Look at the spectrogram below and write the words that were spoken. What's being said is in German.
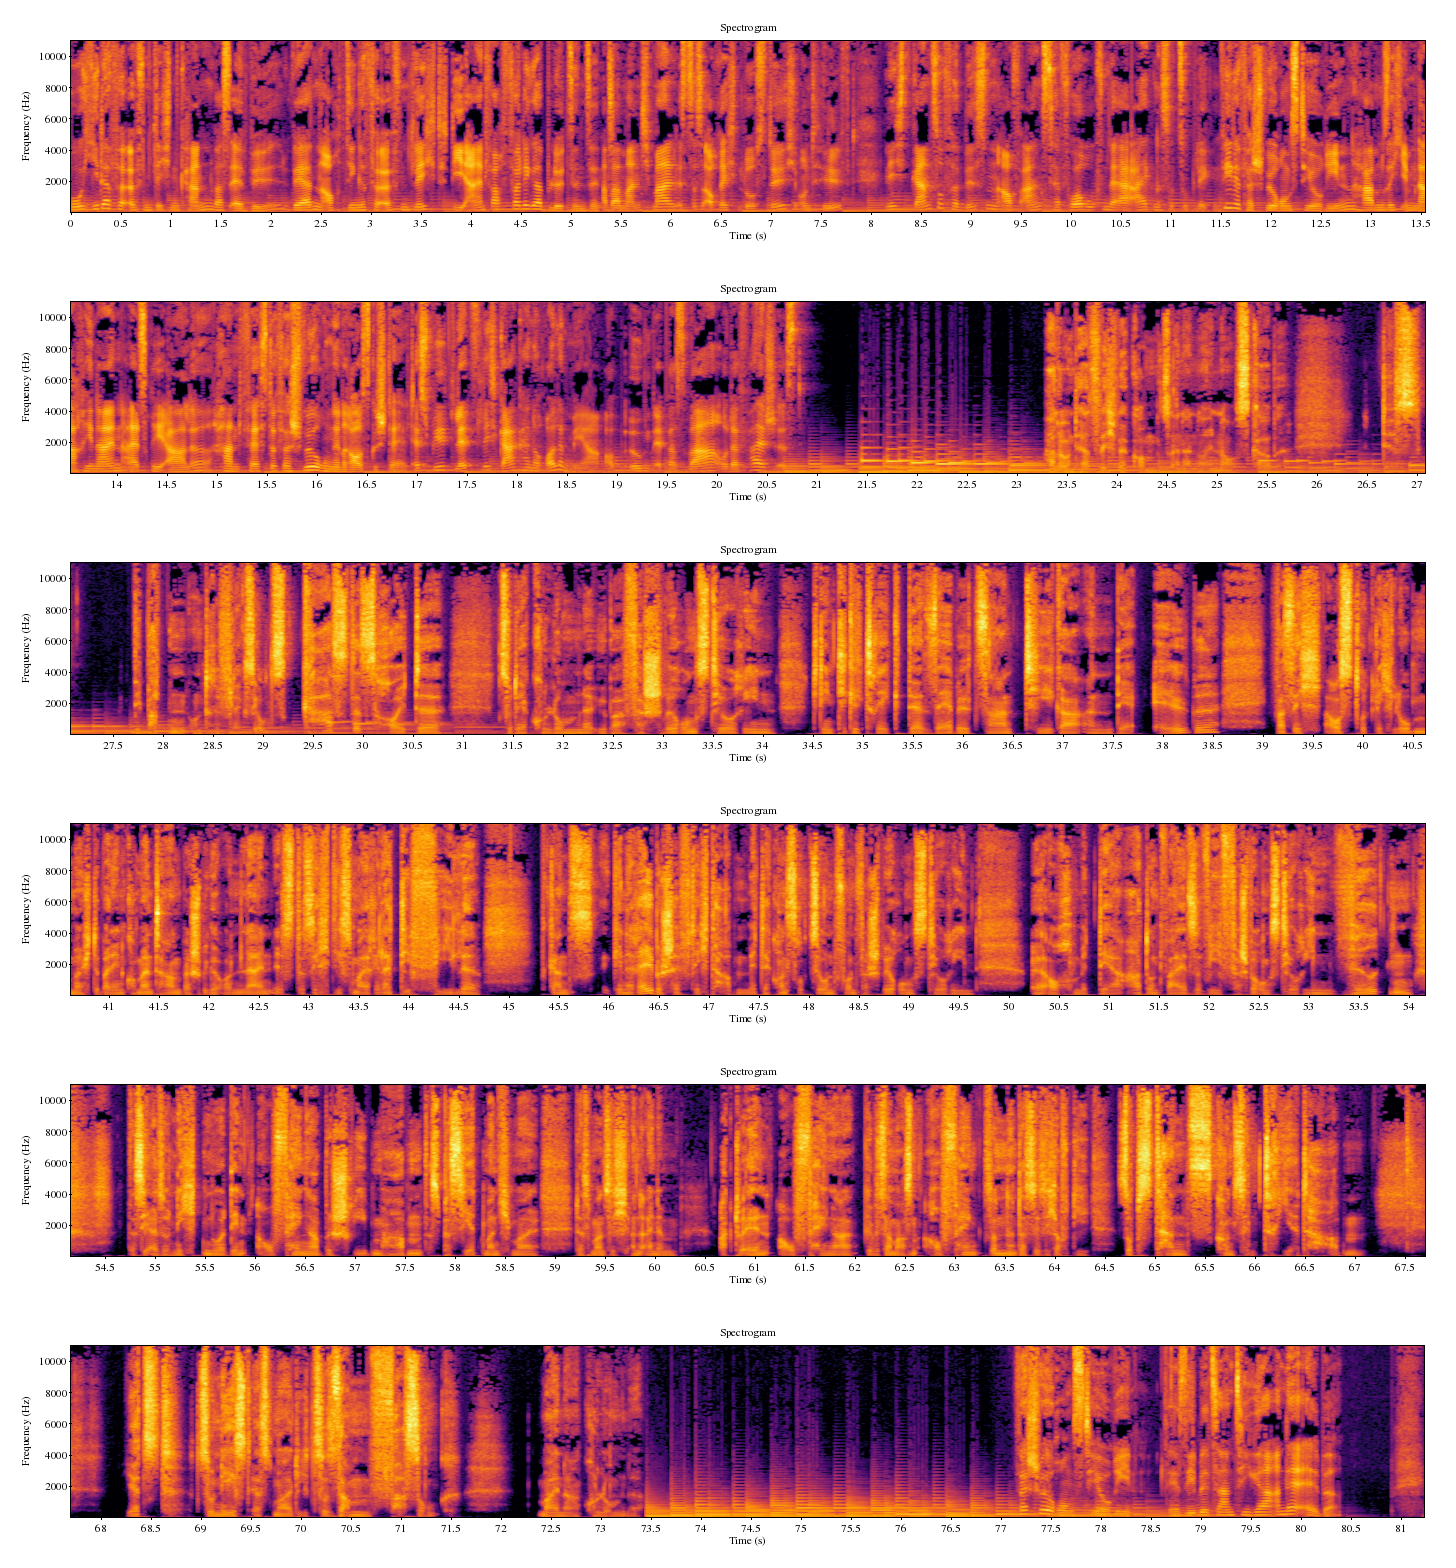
Wo jeder veröffentlichen kann, was er will, werden auch Dinge veröffentlicht, die einfach völliger Blödsinn sind. Aber manchmal ist es auch recht lustig und hilft, nicht ganz so verbissen auf Angst hervorrufende Ereignisse zu blicken. Viele Verschwörungstheorien haben sich im Nachhinein als reale, handfeste Verschwörungen rausgestellt. Es spielt letztlich gar keine Rolle mehr, ob irgendetwas wahr oder falsch ist. Hallo und herzlich willkommen zu einer neuen Ausgabe des Debatten- und Reflexions Podcastes heute zu der Kolumne über Verschwörungstheorien, die den Titel trägt Der Säbelzahntiger an der Elbe. Was ich ausdrücklich loben möchte bei den Kommentaren bei Spiegel Online ist, dass sich diesmal relativ viele ganz generell beschäftigt haben mit der Konstruktion von Verschwörungstheorien, äh, auch mit der Art und Weise, wie Verschwörungstheorien wirken dass sie also nicht nur den Aufhänger beschrieben haben, das passiert manchmal, dass man sich an einem aktuellen Aufhänger gewissermaßen aufhängt, sondern dass sie sich auf die Substanz konzentriert haben. Jetzt zunächst erstmal die Zusammenfassung meiner Kolumne. Verschwörungstheorien. Der Säbelzahntiger an der Elbe.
